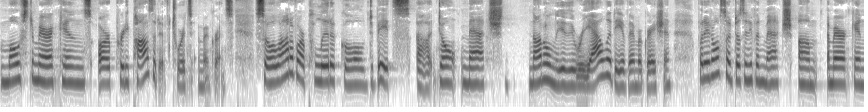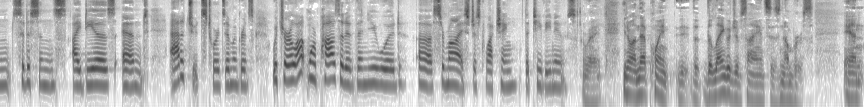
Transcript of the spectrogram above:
most Americans are pretty positive towards immigrants. So a lot of our political debates uh, don't match not only the reality of immigration, but it also doesn't even match um, American citizens' ideas and attitudes towards immigrants, which are a lot more positive than you would uh, surmise just watching the TV news. Right. You know, on that point, the, the language of science is numbers. And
